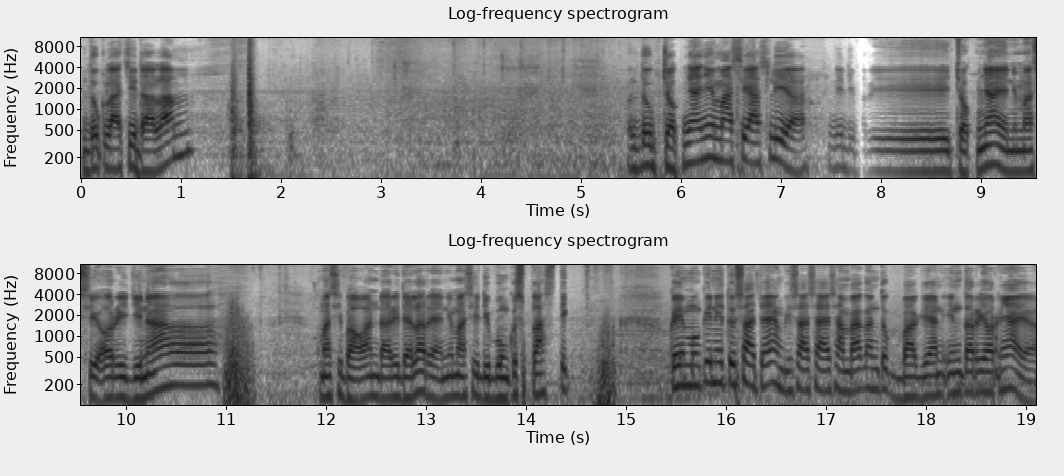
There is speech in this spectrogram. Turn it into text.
Untuk laci dalam. Untuk joknya ini masih asli ya. Ini dari joknya ya ini masih original. Masih bawaan dari dealer ya ini masih dibungkus plastik. Oke mungkin itu saja yang bisa saya sampaikan untuk bagian interiornya ya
